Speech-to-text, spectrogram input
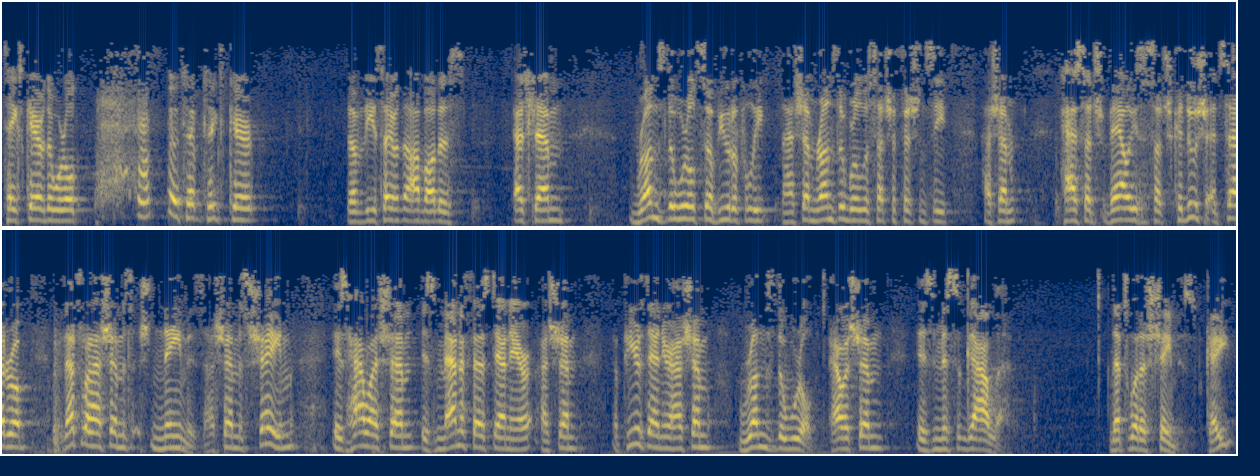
takes care of the world. Hashem takes care of the Yisrael, the Avodas. Hashem runs the world so beautifully. Hashem runs the world with such efficiency. Hashem has such values, and such kedusha, etc. That's what Hashem's name is. Hashem's shame is how Hashem is manifest down here. Hashem appears down here. Hashem runs the world. How Hashem is misgala. That's what a shame is. Okay.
